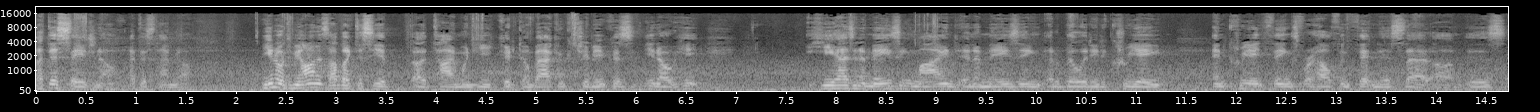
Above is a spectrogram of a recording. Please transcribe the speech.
at this stage, no. At this time, no. You know, to be honest, I'd like to see a, a time when he could come back and contribute because you know he he has an amazing mind and amazing ability to create and create things for health and fitness that um, is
